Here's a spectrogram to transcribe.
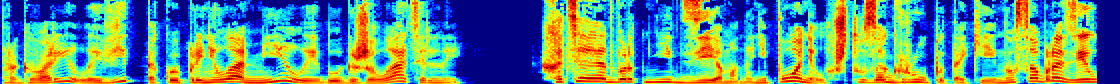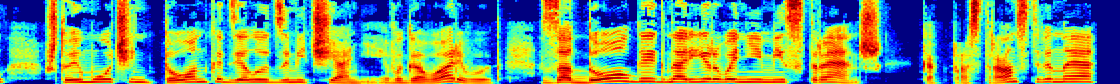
Проговорила, и вид такой приняла милый и благожелательный. Хотя Эдвард ни демона не понял, что за группы такие, но сообразил, что ему очень тонко делают замечания и выговаривают за долгое игнорирование мисс Стрэндж, как пространственное,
